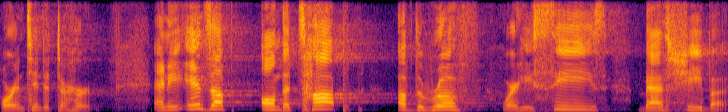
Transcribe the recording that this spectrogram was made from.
or intended to hurt. And he ends up on the top of the roof where he sees Bathsheba.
